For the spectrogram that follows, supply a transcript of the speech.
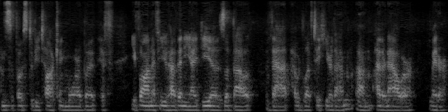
I'm supposed to be talking more, but if Yvonne, if you have any ideas about that, I would love to hear them um, either now or later.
